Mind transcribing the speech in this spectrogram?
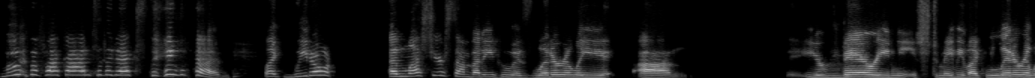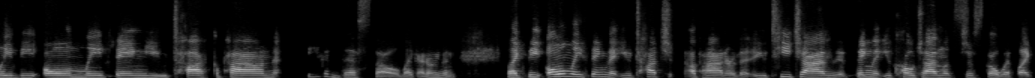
move the fuck on to the next thing then. Like, we don't, unless you're somebody who is literally, um, you're very niched, maybe like literally the only thing you talk upon. Even this though, like I don't even like the only thing that you touch upon or that you teach on the thing that you coach on let's just go with like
